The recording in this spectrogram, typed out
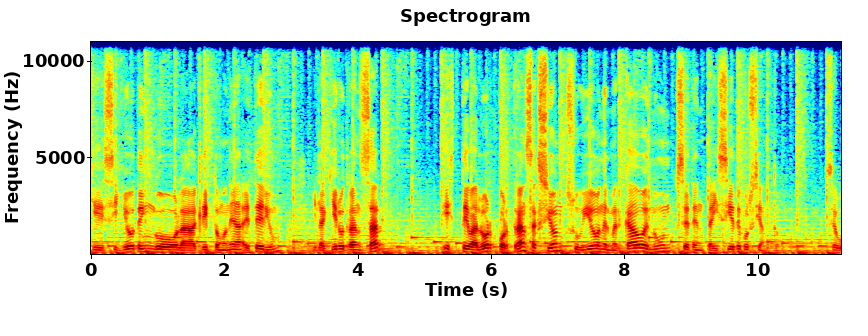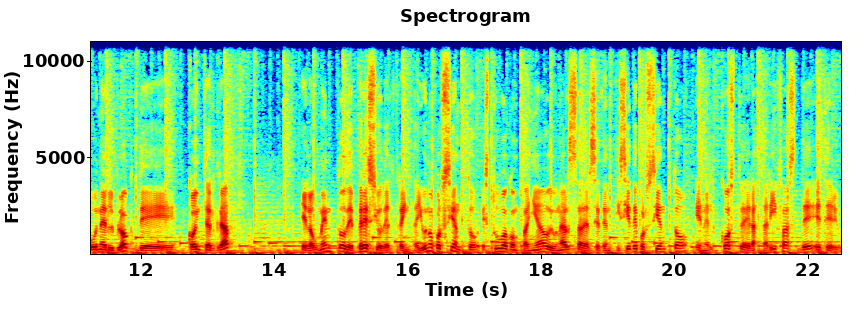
que si yo tengo la criptomoneda Ethereum y la quiero transar, este valor por transacción subió en el mercado en un 77%. Según el blog de Cointelegraph, el aumento de precio del 31% estuvo acompañado de un alza del 77% en el coste de las tarifas de Ethereum.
